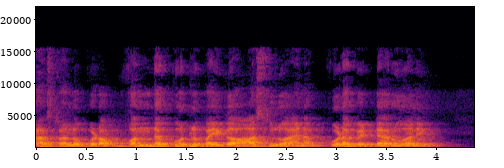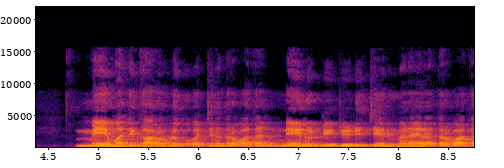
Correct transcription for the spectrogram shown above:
రాష్ట్రాల్లో కూడా వంద కోట్ల పైగా ఆస్తులు ఆయన కూడబెట్టారు అని మేము అధికారంలోకి వచ్చిన తర్వాత నేను టీటీడీ చైర్మన్ అయిన తర్వాత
